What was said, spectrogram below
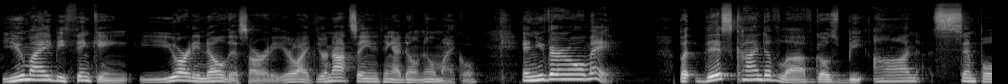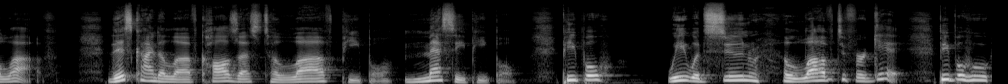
you might be thinking, you already know this already. You're like, you're not saying anything I don't know, Michael. And you very well may. But this kind of love goes beyond simple love. This kind of love calls us to love people, messy people, people we would soon love to forget, people who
